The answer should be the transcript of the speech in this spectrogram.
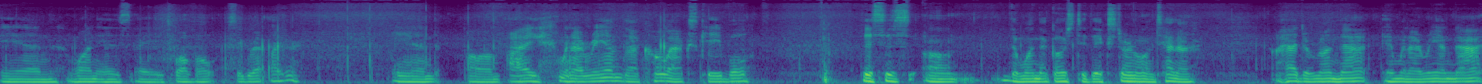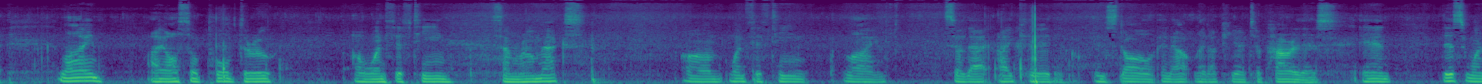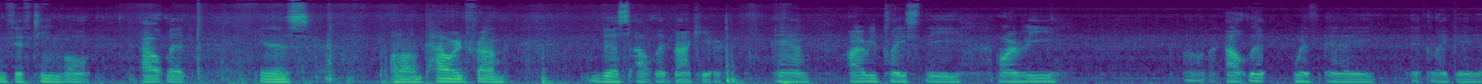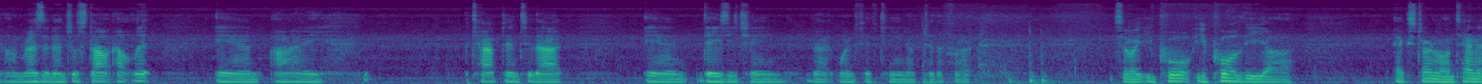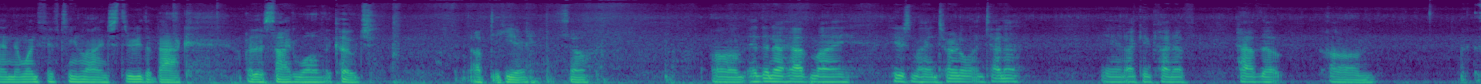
and one is a 12 volt cigarette lighter. And um, I, when I ran the coax cable, this is um, the one that goes to the external antenna. I had to run that and when I ran that line I also pulled through a 115 some Romex um, 115 line so that I could install an outlet up here to power this. And this 115 volt outlet is um, powered from this outlet back here. And I replaced the RV uh, outlet with a like a um, residential style outlet. And I tapped into that and daisy chained that 115 up to the front. So you pull you pull the uh, external antenna and the 115 lines through the back or the side wall of the coach up to here. So um, and then I have my here's my internal antenna and I can kind of have the um,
